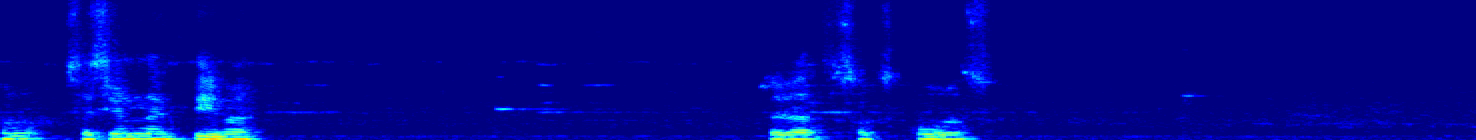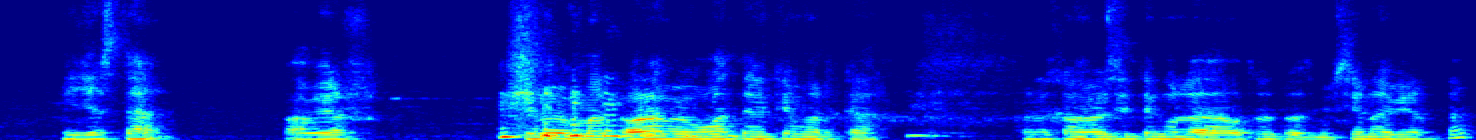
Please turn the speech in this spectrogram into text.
Oh, sesión activa. Relatos oscuros. Y ya está. A ver. Ahora me voy a tener que marcar. Déjame ver si tengo la otra transmisión abierta.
